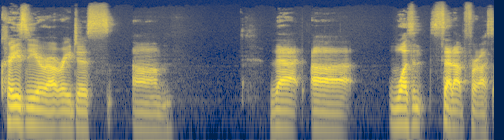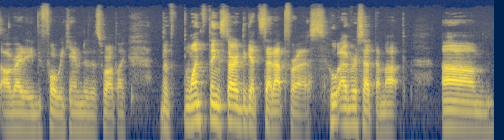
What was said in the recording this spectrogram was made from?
crazy or outrageous um, that uh, wasn't set up for us already before we came into this world. Like the once things started to get set up for us, whoever set them up, um,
